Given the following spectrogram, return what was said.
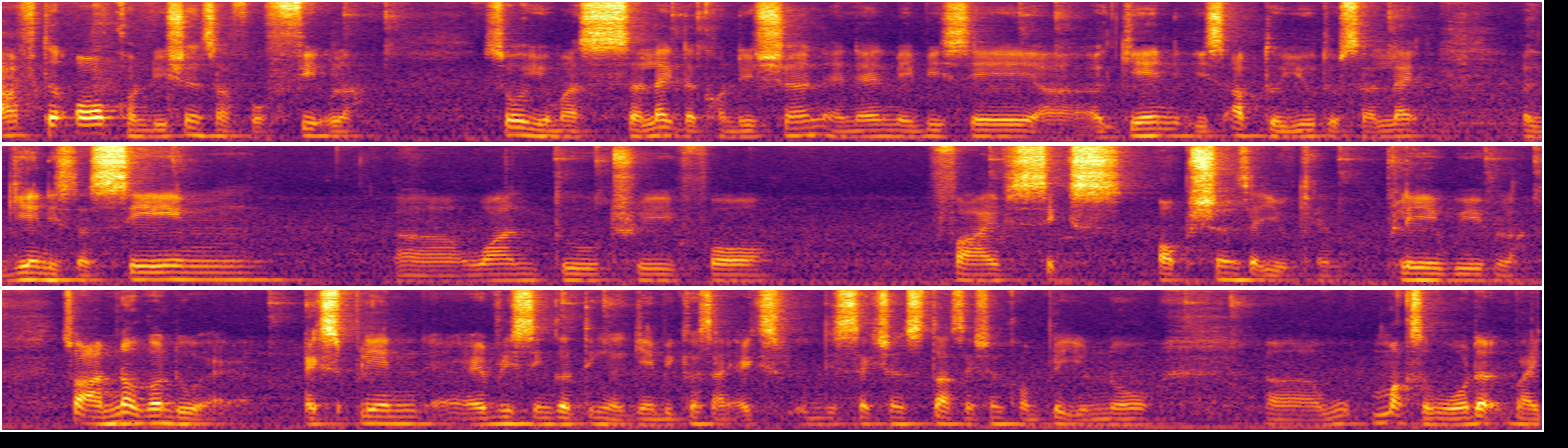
after all conditions are fulfilled lah so you must select the condition and then maybe say uh, again it's up to you to select. Again it's the same uh, one two three four five six options that you can play with lah. So I'm not going to uh, explain every single thing again because I ex this section start section complete you know uh, marks awarded by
